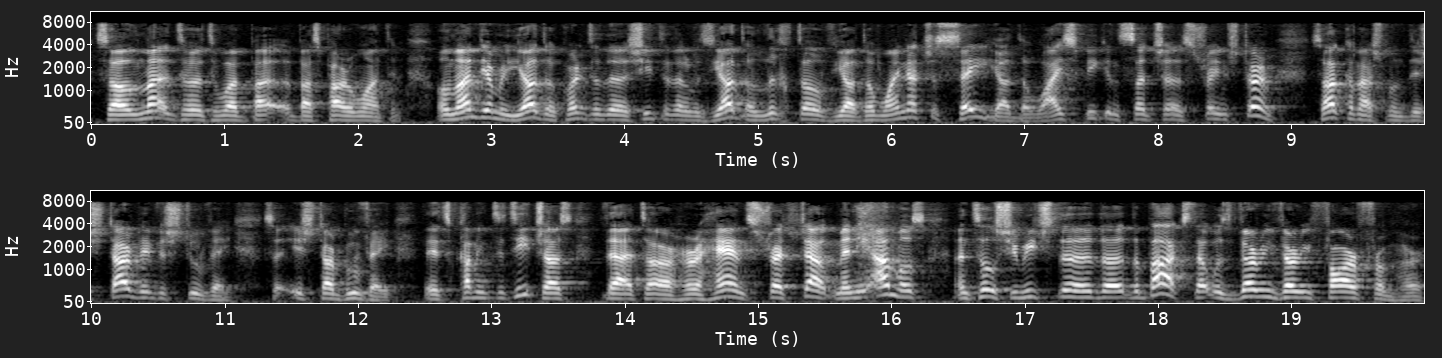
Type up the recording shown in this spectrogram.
So to, to what Bas Paro wanted. According to the Shita that it was Yada, Lichtov Yada, why not just say Yada? Why speak in such a strange term? So It's coming to teach us that uh, her hand stretched out many amos until she reached the, the, the box that was very, very far from her.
